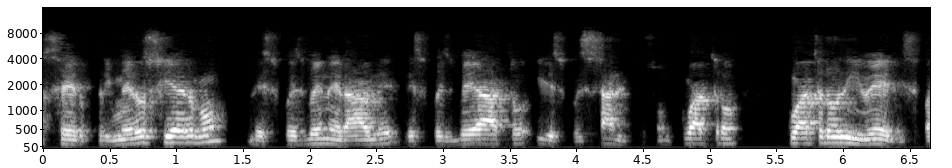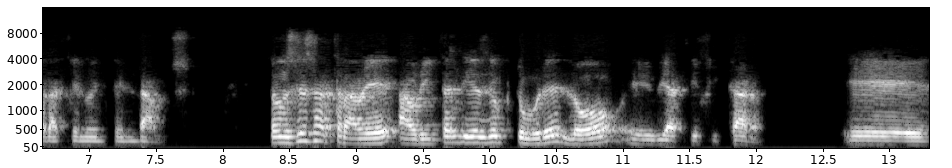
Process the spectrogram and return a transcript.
ser primero siervo, después venerable, después beato y después santo. Son cuatro, cuatro niveles para que lo entendamos. Entonces, a través, ahorita el 10 de octubre lo eh, beatificaron. Eh,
